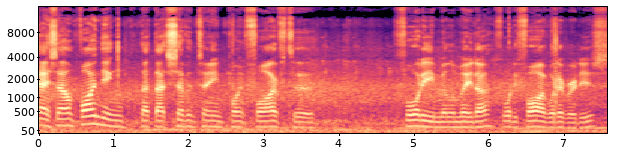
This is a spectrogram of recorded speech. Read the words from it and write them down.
Okay, so I'm finding that that 17.5 to 40 millimeter, 45, whatever it is,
